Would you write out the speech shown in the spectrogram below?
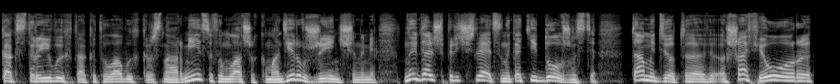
как строевых, так и тыловых красноармейцев и младших командиров командиров женщинами. Ну и дальше перечисляется, на какие должности. Там идет э, шоферы,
